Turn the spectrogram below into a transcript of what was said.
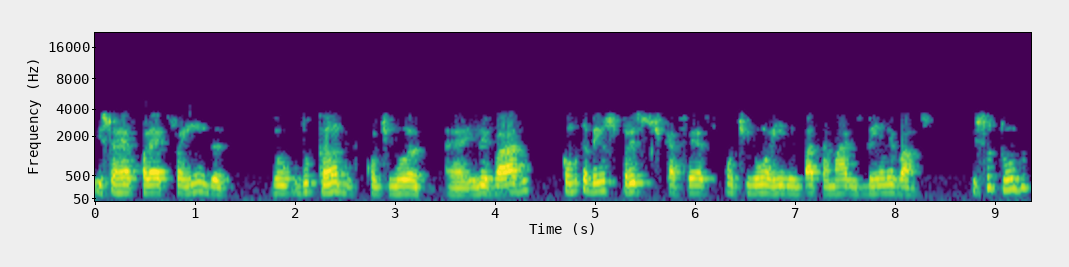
Isso é reflexo ainda do, do câmbio, que continua é, elevado, como também os preços de café que continuam ainda em patamares bem elevados. Isso tudo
